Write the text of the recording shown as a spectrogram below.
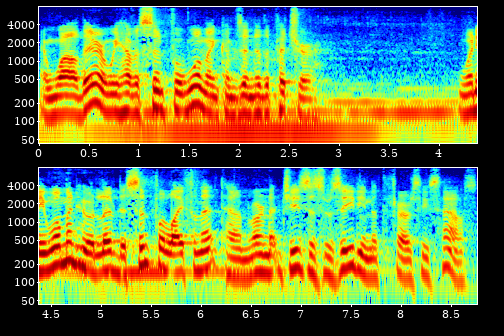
and while there, we have a sinful woman comes into the picture. When a woman who had lived a sinful life in that town learned that Jesus was eating at the Pharisee's house,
